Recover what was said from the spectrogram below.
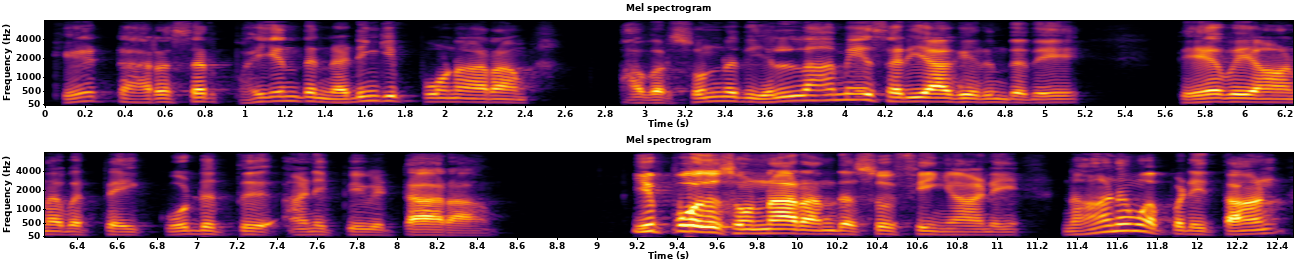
கேட்ட அரசர் பயந்து நடுங்கி போனாராம். அவர் சொன்னது எல்லாமே சரியாக இருந்ததே. தேவையானவற்றை கொடுத்து அனுப்பிவிட்டாராம். இப்போது சொன்னார் அந்த சுஃபி ஞானி நானும் அப்படித்தான்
